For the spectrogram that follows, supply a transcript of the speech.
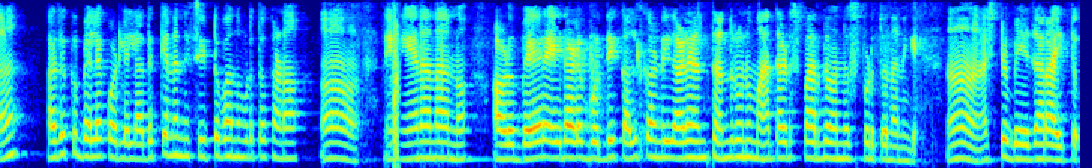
ಹಾಂ ಅದಕ್ಕೂ ಬೆಲೆ ಕೊಡ್ಲಿಲ್ಲ. ಅದಕ್ಕೆ ನನಗೆ ಸಿಟ್ಟು ಬಂದ್ಬಿಡ್ತು ಕಣ. ಹಾಂ ನೀನು ಏನೋ ನಾನು ಅವಳು ಬೇರೆ ಇದ್ದಾಳೆ, ಬುದ್ಧಿ ಕಲ್ತ್ಕೊಂಡಿದ್ದಾಳೆ ಅಂತಂದ್ರೂ ಮಾತಾಡಿಸ್ಬಾರ್ದು ಅನ್ನಿಸ್ಬಿಡ್ತು ನನಗೆ. ಹಾಂ ಅಷ್ಟು ಬೇಜಾರಾಯಿತು.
